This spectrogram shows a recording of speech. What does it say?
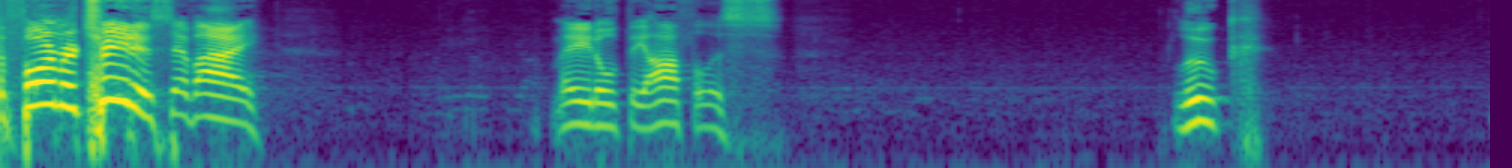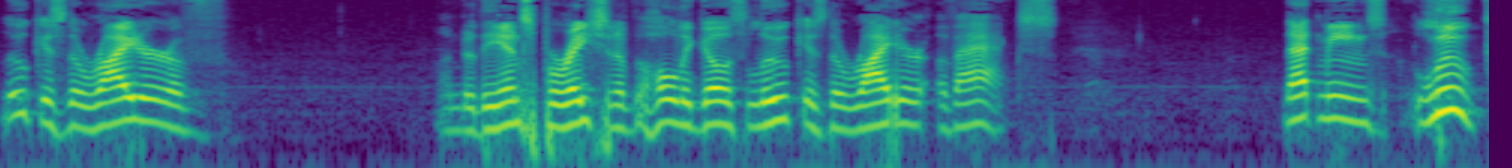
The former treatise have I made, O Theophilus. Luke. Luke is the writer of, under the inspiration of the Holy Ghost, Luke is the writer of Acts. That means Luke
